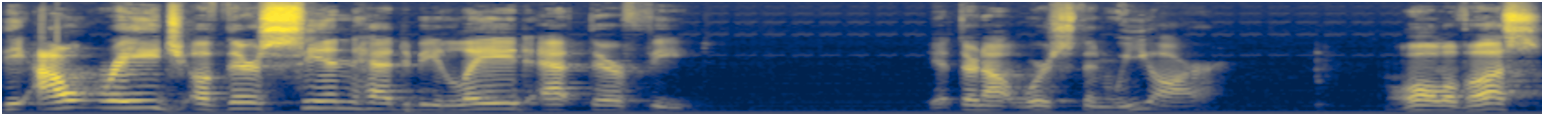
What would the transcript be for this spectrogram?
The outrage of their sin had to be laid at their feet. Yet they're not worse than we are. All of us,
